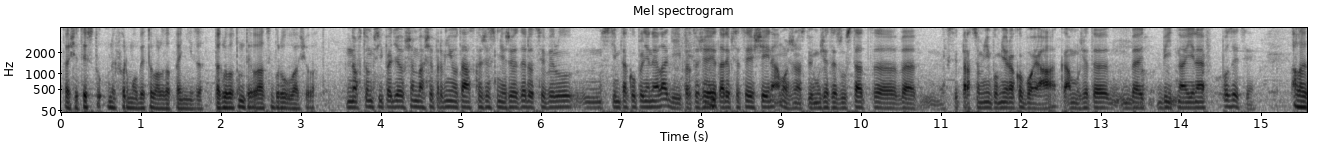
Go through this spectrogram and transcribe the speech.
Takže ty jsi tu uniformu obětoval za peníze. Takhle o tom ty vojáci budou uvažovat. No v tom případě ovšem vaše první otázka, že směřujete do civilu, s tím tak úplně neladí, protože je tady přece ještě jiná možnost. Vy můžete zůstat eh, ve jaksi, pracovním poměru jako voják a můžete být na jiné pozici. Ale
